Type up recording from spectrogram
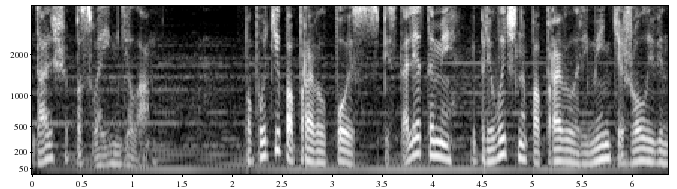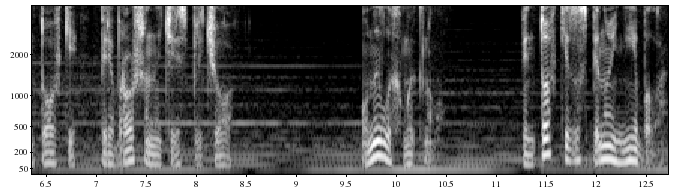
дальше по своим делам. По пути поправил пояс с пистолетами и привычно поправил ремень тяжелой винтовки, переброшенный через плечо. Уныло хмыкнул. Винтовки за спиной не было,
